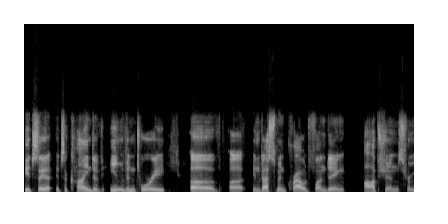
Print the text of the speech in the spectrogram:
it's a it's a kind of inventory of uh, investment crowdfunding options from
